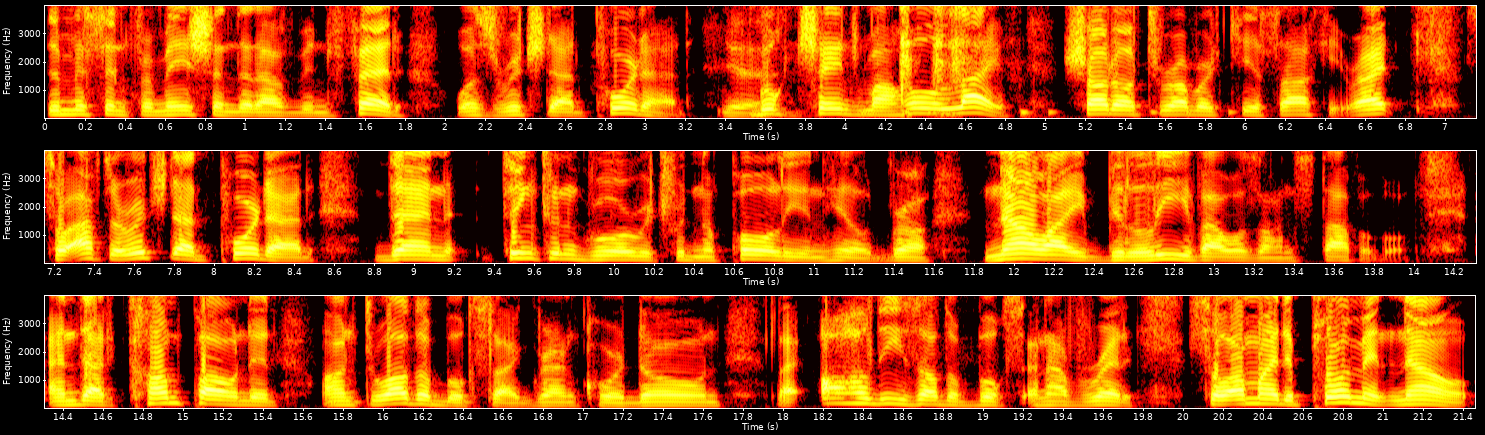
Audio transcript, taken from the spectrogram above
the misinformation that I've been fed was Rich Dad Poor Dad. Yeah. Book changed my whole life. Shout out to Robert Kiyosaki, right? So after Rich Dad Poor Dad, then Think and Grow Rich with Napoleon Hill, bro. Now I believe I was unstoppable. And that compounded onto other books like Grant Cardone, like all these other books, and I've read. So on my deployment now,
